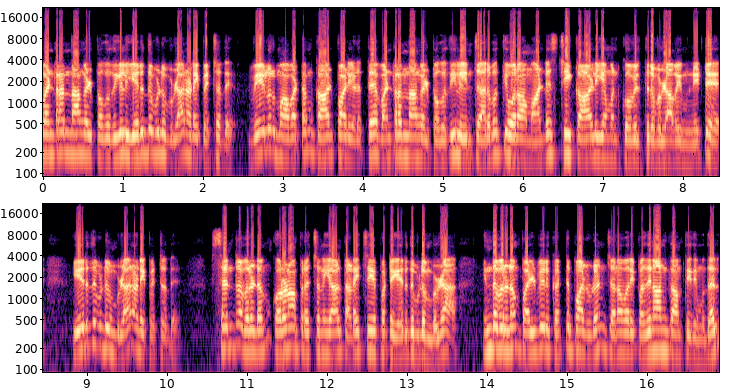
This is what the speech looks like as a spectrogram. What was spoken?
வன்றந்தாங்கல் பகுதியில் எருதுவிடு விழா நடைபெற்றது. வேலூர் மாவட்டம் காட்பாடி அடுத்த வன்றந்தாங்கல் பகுதியில் இன்று அறுபத்தி ஓராம் ஆண்டு ஸ்ரீ காளியம்மன் கோவில் திருவிழாவை முன்னிட்டு எருதுவிடும் விழா நடைபெற்றது. சென்ற வருடம் கொரோனா பிரச்சனையால் தடை செய்யப்பட்ட எருதுவிடும் விழா இந்த வருடம் பல்வேறு கட்டுப்பாடுடன் ஜனவரி பதினான்காம் தேதி முதல்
